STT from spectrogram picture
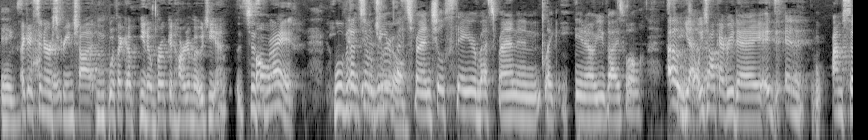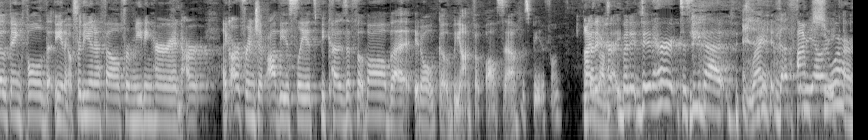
Exactly. Like I sent her a screenshot with like a, you know, broken heart emoji and it's just, oh. right. Well, but that's so true. Your best friend, she'll stay your best friend and like, you know, you guys will. Oh yeah, we talk every day. It's, and I'm so thankful that, you know, for the NFL, for meeting her and our, like our friendship, obviously it's because of football, but it'll go beyond football. So it's beautiful. But it, hurt, but it did hurt to see that. right. That's I'm reality. sure.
